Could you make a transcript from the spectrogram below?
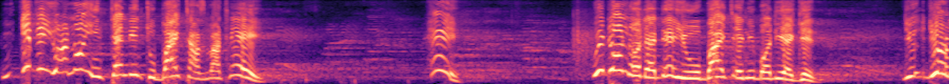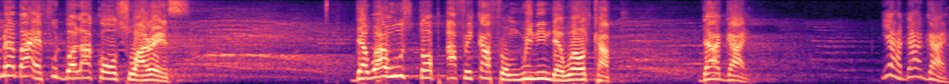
Even you are not intending to bite us, but hey, hey, we don't know the day you will bite anybody again. Do do you remember a footballer called Suarez? The one who stopped Africa from winning the World Cup. That guy. Yeah, that guy.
